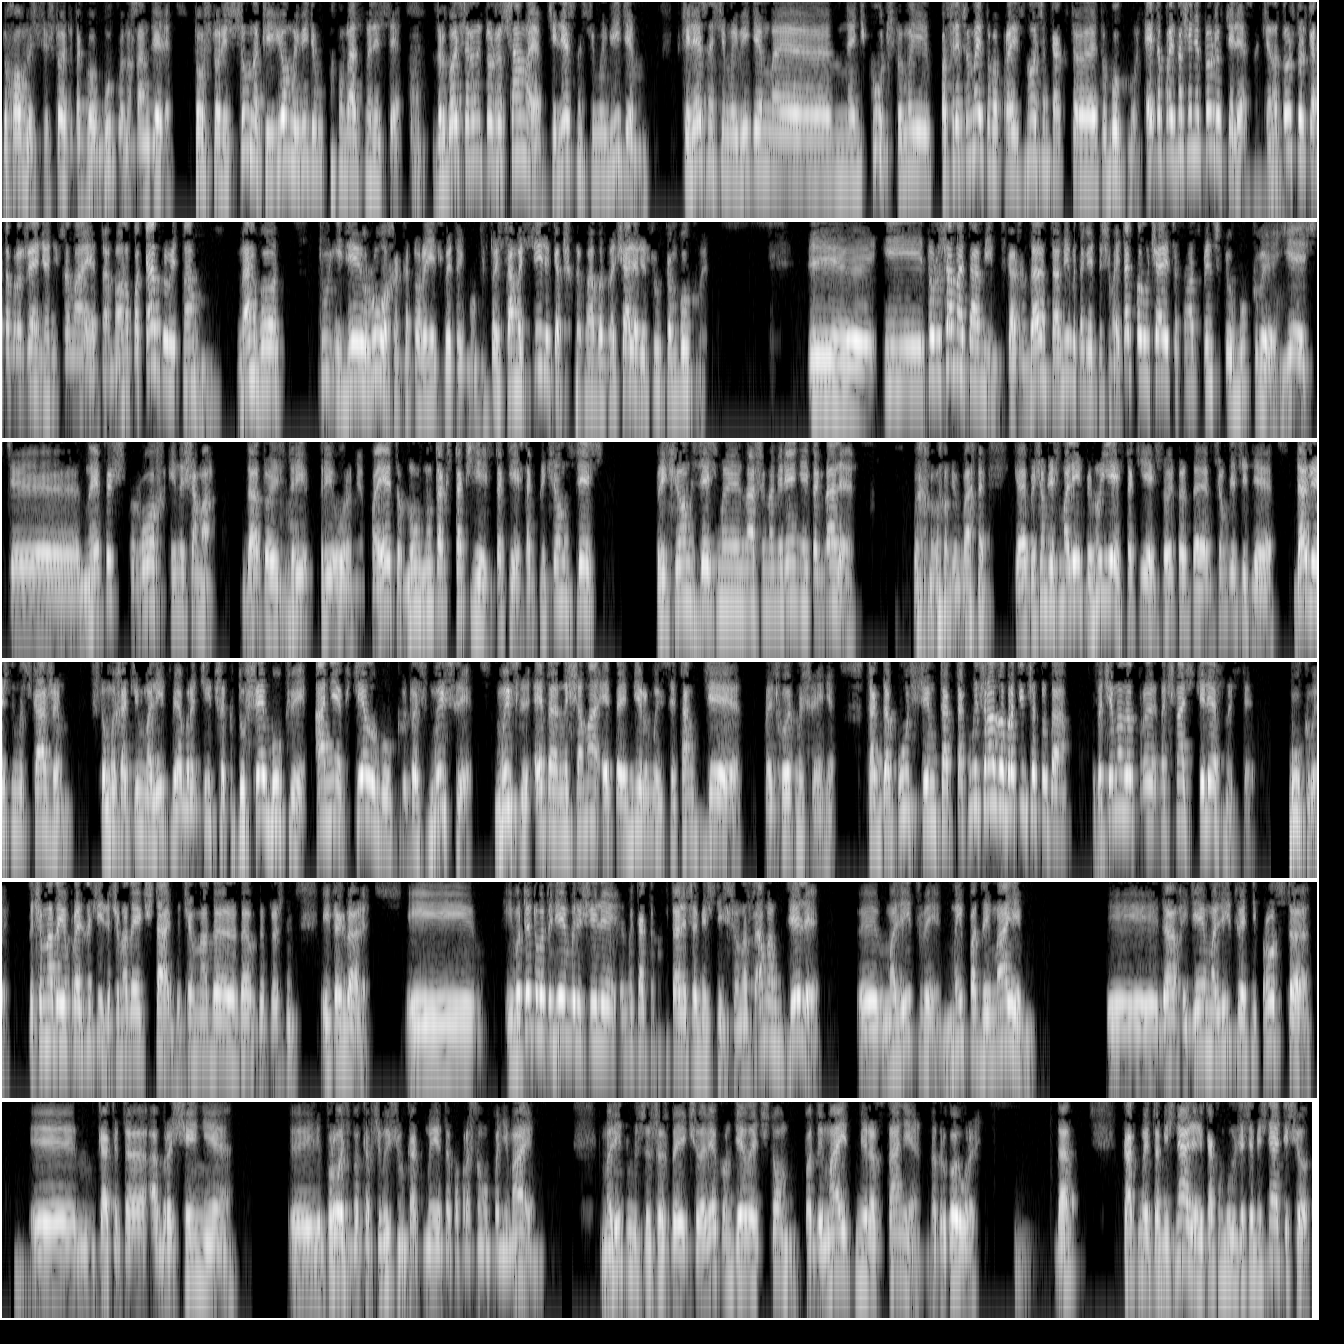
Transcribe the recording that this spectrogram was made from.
духовности, что это такое буква на самом деле. то, что рисунок ее мы видим у нас на листе. С другой стороны, то же самое. В телесности мы видим, в телесности мы видим э, никут, что мы посредством этого произносим как-то эту букву. Это произношение тоже в телесности. Оно тоже только отображение, а не сама это. Но оно показывает нам на вот ту идею роха, которая есть в этой букве. То есть самой силе, которую мы обозначали рисунком буквы. И, и то же самое тамим, скажем, да, тамим это говорит Нишма. И так получается, что у нас, в принципе, у буквы есть э, непиш, рох и нишама. Да, то есть три, три уровня. Поэтому, ну, ну так, так есть, так есть. Так причем здесь, причем здесь мы, наши намерения и так далее. Причем здесь молитвы? Ну, есть, так есть. Что это, да, в чем здесь идея? Даже если мы скажем, что мы хотим в молитве обратиться к душе буквы, а не к телу буквы, то есть мысли. Мысль – это нашама, это мир мысли, там, где происходит мышление. Так, допустим, так, так мы сразу обратимся туда. Зачем надо начинать с телесности, буквы? Зачем надо ее произносить? Зачем надо ее читать? Зачем надо, да, и так далее. И и вот эту вот идею мы решили, мы как-то попытались объяснить, что на самом деле э, в молитве мы поднимаем, и, да, идея молитвы это не просто э, как это обращение э, или просьба к Всевышнему, как мы это по-простому понимаем. Молитву создает человек, он делает что? Он поднимает мироздание на другой уровень. Да? как мы это объясняли, или как он будет здесь объяснять еще,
